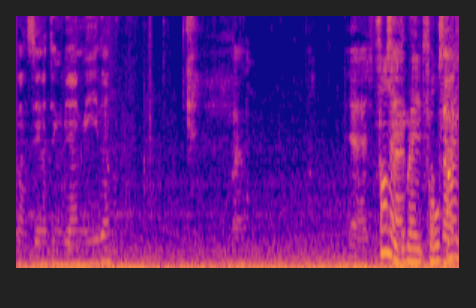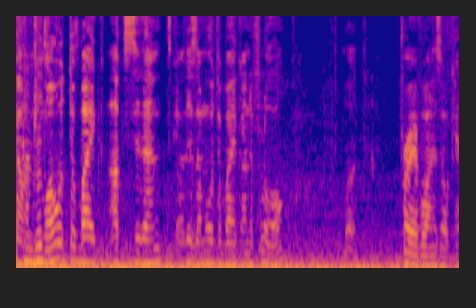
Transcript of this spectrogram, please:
can't see anything behind me either. But, yeah, Follow the road for looks like a 500. motorbike accident. there's a motorbike on the floor, but pray everyone is okay.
